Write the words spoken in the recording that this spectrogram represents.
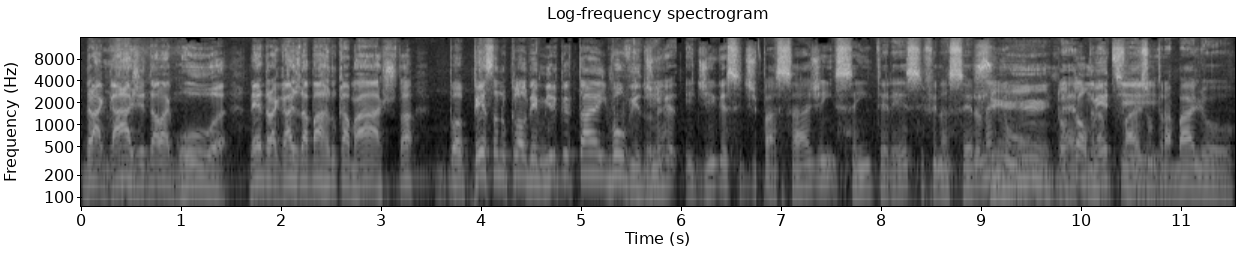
dragagem da lagoa, né? Dragagem da Barra do Camacho, tá? Pensa no Claudemiro que ele está envolvido, diga, né? E diga-se de passagem, sem interesse financeiro Sim, nenhum. Sim, né? totalmente. Faz um trabalho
